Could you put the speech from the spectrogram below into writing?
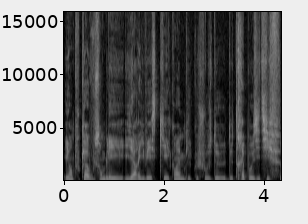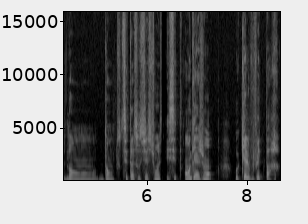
et en tout cas vous semblez y arriver, ce qui est quand même quelque chose de, de très positif dans, dans toute cette association et cet engagement auquel vous faites part.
